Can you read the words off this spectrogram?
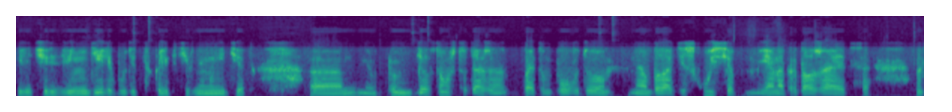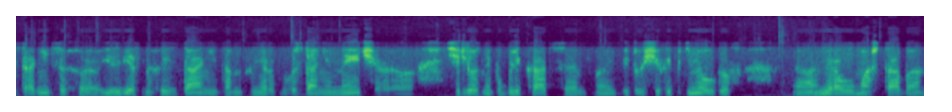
или через две недели будет коллективный иммунитет. Э, дело в том, что даже по этому поводу э, была дискуссия, и она продолжается на страницах известных изданий, там, например, в издании Nature, серьезная публикация ведущих эпидемиологов мирового масштаба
